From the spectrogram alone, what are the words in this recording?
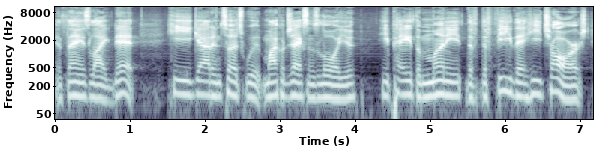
and things like that, he got in touch with Michael Jackson's lawyer he paid the money, the, the fee that he charged,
